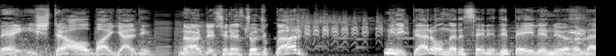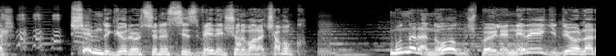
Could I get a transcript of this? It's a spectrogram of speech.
Ve işte albay geldi. Neredesiniz çocuklar? Minikler onları seyredip eğleniyorlar. Şimdi görürsünüz siz verin şunu bana çabuk. Bunlara ne olmuş böyle? Nereye gidiyorlar?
